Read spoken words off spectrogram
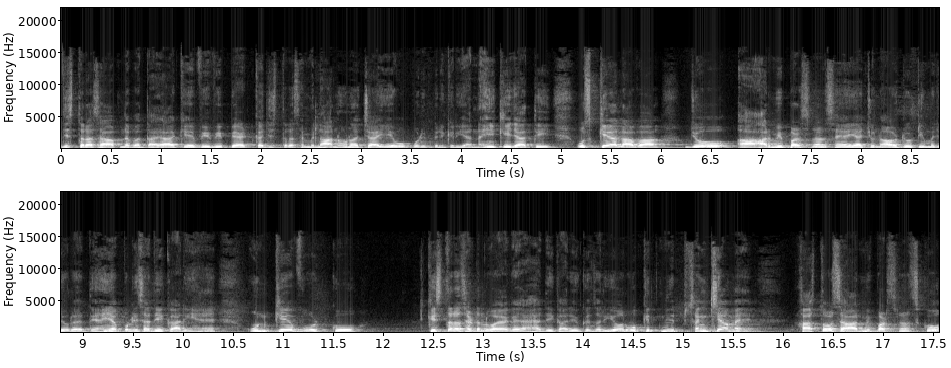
जिस तरह से आपने बताया कि वीवीपैट का जिस तरह से मिलान होना चाहिए, वो पूरी प्रक्रिया नहीं की जाती। उसके अलावा जो आर्मी पर्सनल्स हैं या चुनाव ड्यूटी में जो रहते हैं या पुलिस अधिकारी हैं, उनके वोट को किस तरह से डलवाया गया है अधिकारियों के ज़रिए और वो कितनी संख्या में, ख़ासतौर से आर्मी पर्सनल्स को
